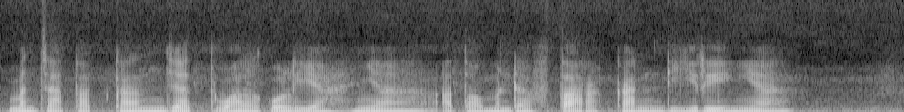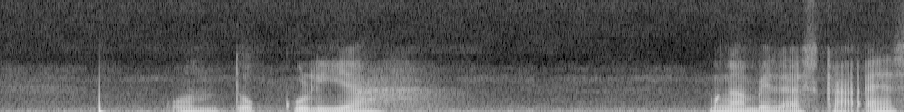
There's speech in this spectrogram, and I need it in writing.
mencatatkan jadwal kuliahnya atau mendaftarkan dirinya untuk kuliah mengambil SKS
